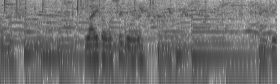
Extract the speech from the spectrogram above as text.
আর লাইক অবশ্যই করবেন। থ্যাংক ইউ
